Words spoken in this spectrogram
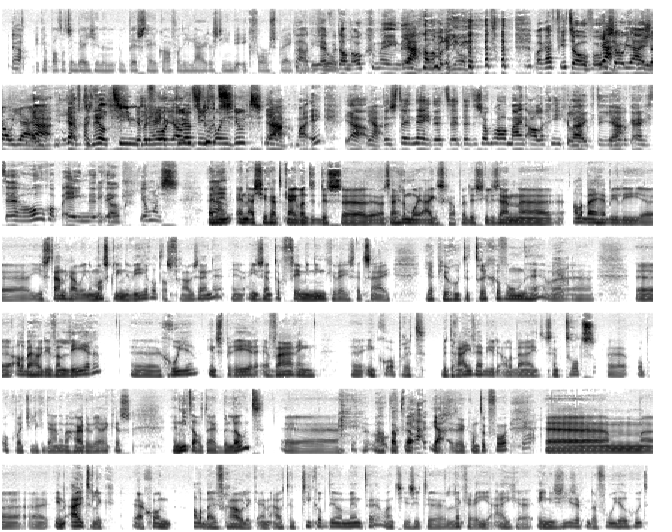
Ja. Want Ik heb altijd een beetje een, een pesthekel aan van die leiders die in de ik-vorm spreken. Nou, die ik, hebben we dan ook gemeen, Ja, ik, Annemarie. Waar heb je het over? Ja, hoezo jij? hoezo jij? Ja, je hebt een heel team je die een voor jou club iets die doet. voor je doet. Ja, Ja, maar ik, ja. Ja. Dus de, nee, dit, dit is ook wel mijn allergie gelijk. Die heb ik echt eh, hoog op één. Dat Ik denk, ook. Jongens, En, Ja. in, en als je gaat kijken, want dus, eh er zijn hele mooie eigenschappen. Dus jullie zijn, eh, allebei hebben jullie eh, je staande gehouden in een masculine wereld als vrouw zijnde. En, en jullie zijn toch feminien geweest. Het zei, je hebt je route teruggevonden. Hè? Maar, allebei houden jullie van leren, groeien, inspireren, ervaring in corporate bedrijven hebben jullie allebei. Zijn trots op ook wat jullie gedaan hebben, harde werkers. En niet altijd beloond. Eh had dat wel? ja. Ja. dat komt ook voor. Ja. Ehm, eh, in uiterlijk, ja, gewoon allebei vrouwelijk en authentiek op dit moment. Hè? Want je zit eh, lekker in je eigen energie, zeg maar. Dat voel je heel goed.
